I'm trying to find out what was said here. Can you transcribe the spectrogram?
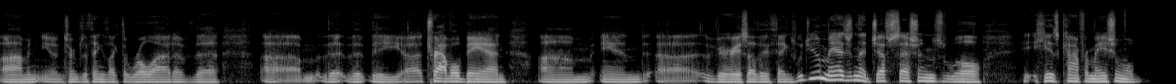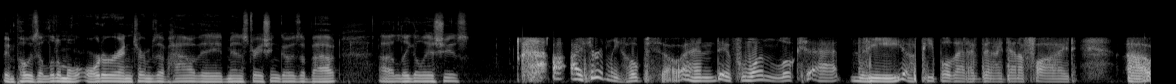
Um, and you know, in terms of things like the rollout of the um, the the, the uh, travel ban um, and uh, various other things. Would you imagine that Jeff Sessions will his confirmation will impose a little more order in terms of how the administration goes about uh, legal issues? I certainly hope so. And if one looks at the uh, people that have been identified uh,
